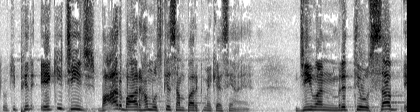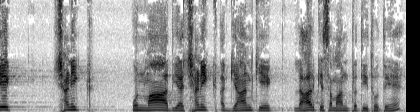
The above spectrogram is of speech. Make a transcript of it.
क्योंकि फिर एक ही चीज़ बार बार हम उसके संपर्क में कैसे आए जीवन, मृत्यु सब एक क्षणिक उन्माद या क्षणिक अज्ञान की एक लहर के समान प्रतीत होते हैं,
